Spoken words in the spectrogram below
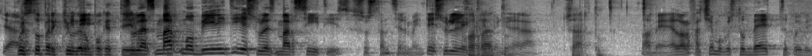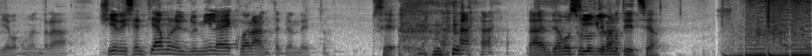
Chiaro. Questo per chiudere Quindi un pochettino. Sulla smart mobility e sulle smart cities, sostanzialmente, e sull'elettrico in Corretto. generale. Certo. Va bene, allora facciamo questo bet, poi vediamo come andrà. Ci risentiamo nel 2040, abbiamo detto. Sì. Dai, andiamo sull'ultima Sigla. notizia.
